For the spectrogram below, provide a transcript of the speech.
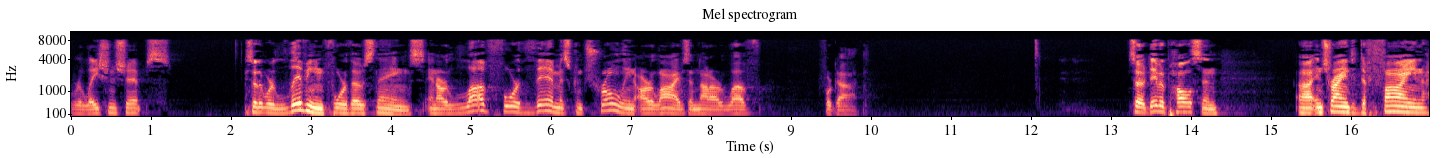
relationships so that we're living for those things and our love for them is controlling our lives and not our love for God. So David Powlison, uh, in trying to define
